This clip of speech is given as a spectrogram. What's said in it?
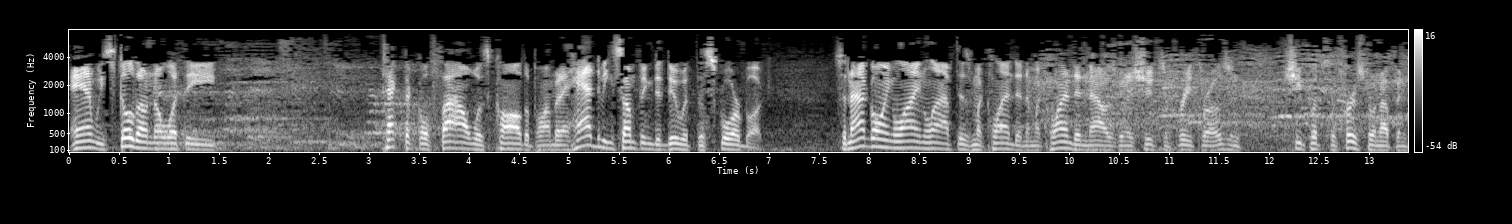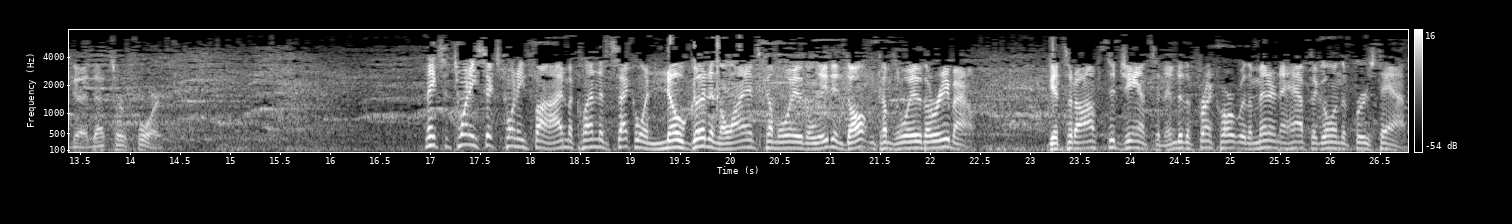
And we still don't know what the technical foul was called upon, but it had to be something to do with the scorebook. So now going line left is McClendon, and McClendon now is going to shoot some free throws, and she puts the first one up and good. That's her fourth. Makes it 26-25. McClendon's second one no good, and the Lions come away with the lead, and Dalton comes away with a rebound. Gets it off to Jansen into the front court with a minute and a half to go in the first half.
